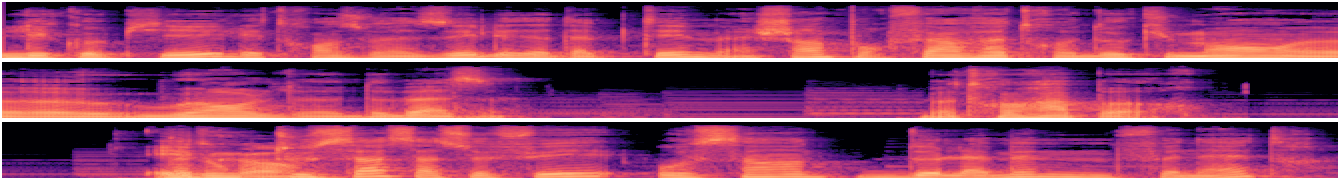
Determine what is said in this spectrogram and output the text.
les copier, les transvaser, les adapter, machin, pour faire votre document euh, Word de base, votre rapport. Et donc tout ça, ça se fait au sein de la même fenêtre,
